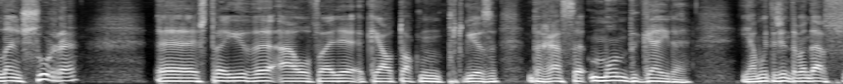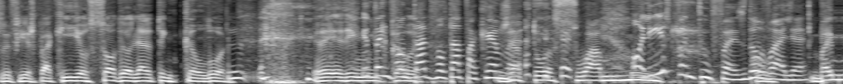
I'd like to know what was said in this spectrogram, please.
lã churra. eh, extraída à ovelha, que é autóctone portuguesa, da raça mondegueira. E há muita gente a mandar fotografias para aqui e eu só de olhar eu tenho calor. Eu, eu tenho, Eu tenho calor. vontade de voltar para a cama. Já estou a suar muito. Olha, e as pantufas da ovelha? Bem.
